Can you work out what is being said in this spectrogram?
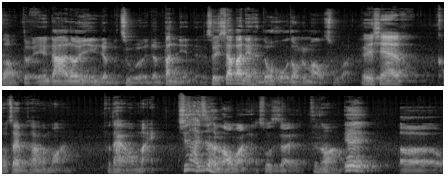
罩，对，因为大家都已经忍不住了，忍半年了，所以下半年很多活动就冒出来。而且现在口罩也不太好买，不太好买，其实还是很好买啊，说实在的，真的吗？因为呃，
